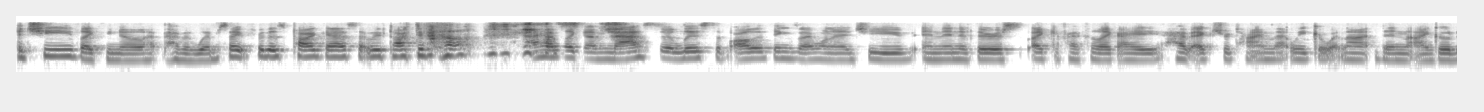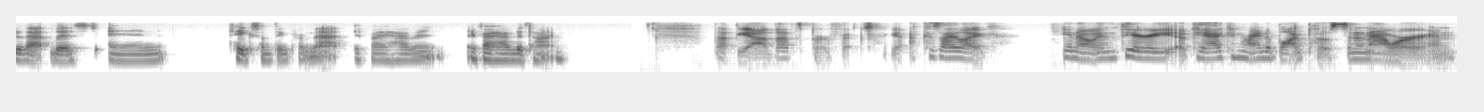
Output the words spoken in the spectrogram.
achieve. Like, you know, have a website for this podcast that we've talked about. Yes. I have like a master list of all the things I want to achieve, and then if there's like if I feel like I have extra time that week or whatnot, then I go to that list and take something from that if I haven't if I have the time. That yeah, that's perfect. Yeah, cuz I like you know, in theory, okay, I can write a blog post in an hour and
